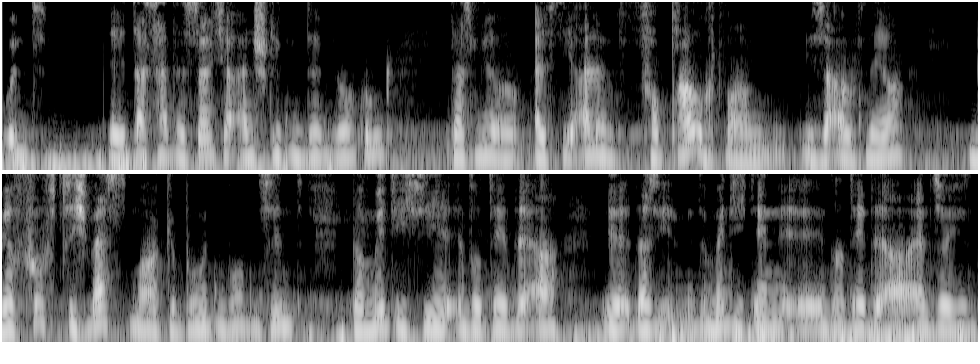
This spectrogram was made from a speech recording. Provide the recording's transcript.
Und das hatte solche anstückende Wirkung, dass mir, als die alle verbraucht waren, diese Aufnäher, mir 50 Westmark geboten worden sind, damit ich sie in der DDR, äh, dass ich, damit ich den in der DDR einen solchen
